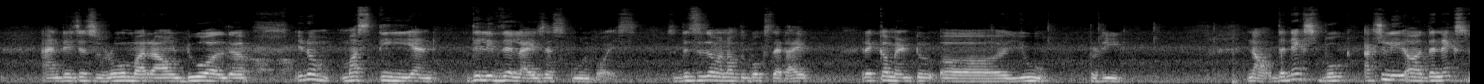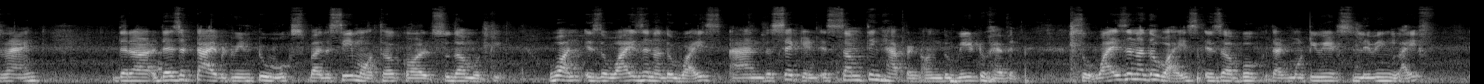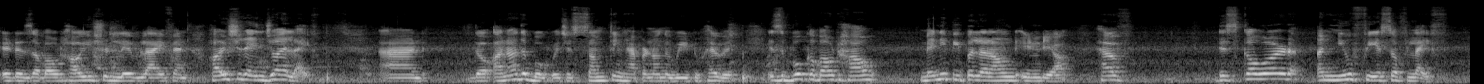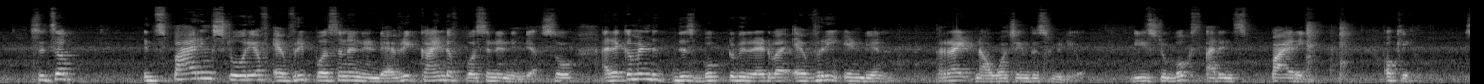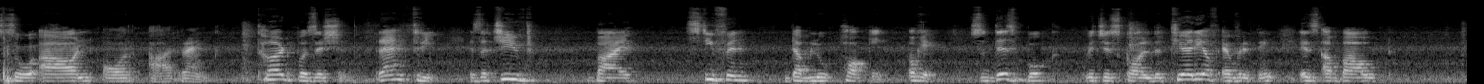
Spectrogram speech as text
and they just roam around, do all the, you know, musty, and they live their lives as schoolboys. So this is one of the books that I recommend to uh, you to read. Now the next book, actually, uh, the next rank, there are there's a tie between two books by the same author called Sudha Murthy. One is The Wise and Otherwise, and the second is Something Happened on the Way to Heaven. So, Wise and Otherwise is a book that motivates living life. It is about how you should live life and how you should enjoy life. And the another book, which is Something Happened on the Way to Heaven, is a book about how many people around India have discovered a new phase of life. So, it's a inspiring story of every person in India, every kind of person in India. So I recommend this book to be read by every Indian right now watching this video. These two books are inspiring. Okay, so on or our rank. Third position, rank 3 is achieved by Stephen W. Hawking. Okay, so this book, which is called The Theory of Everything, is about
